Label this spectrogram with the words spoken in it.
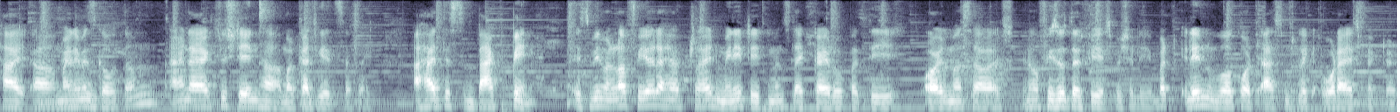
hi my name is Gautam and I actually stay in Markaz gate sir like Like, I had this back pain. It's been one and a half year. I have tried many treatments like chiropathy, oil massage, you know, physiotherapy especially, but it didn't work out as much like what I expected.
